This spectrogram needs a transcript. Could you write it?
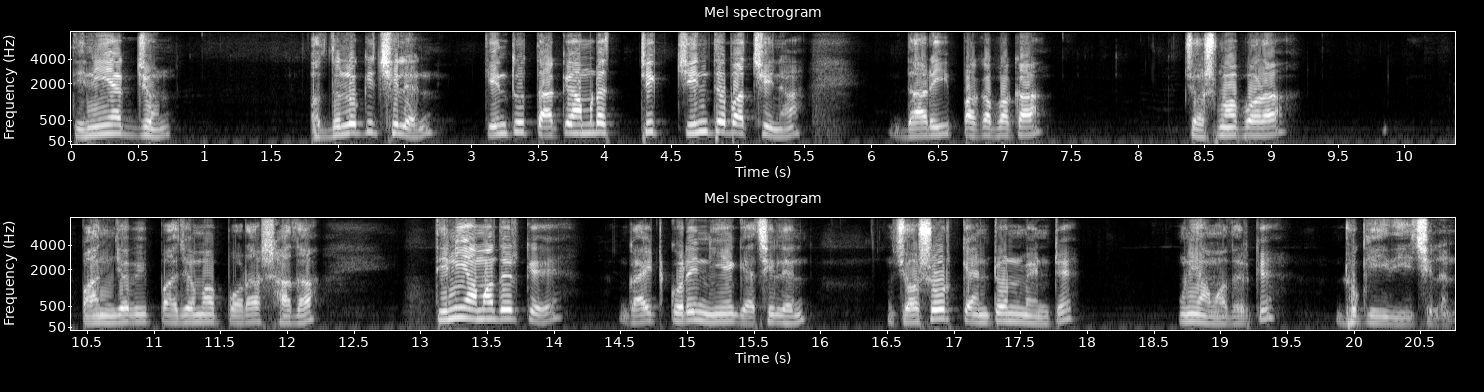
তিনি একজন ভদ্রলোকই ছিলেন কিন্তু তাকে আমরা ঠিক চিনতে পারছি না। দাড়ি পাকা পাকা, চশমা পরা, পাঞ্জাবি, পাজামা পরা, সাদা। তিনি আমাদেরকে গাইড করে নিয়ে গেছিলেন যশোর ক্যান্টনমেন্টে। উনি আমাদেরকে ঢুকিয়ে দিয়েছিলেন।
